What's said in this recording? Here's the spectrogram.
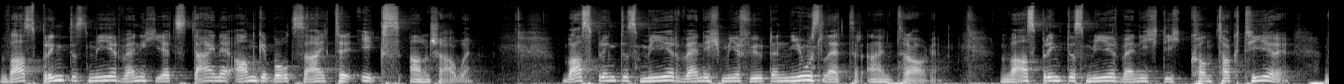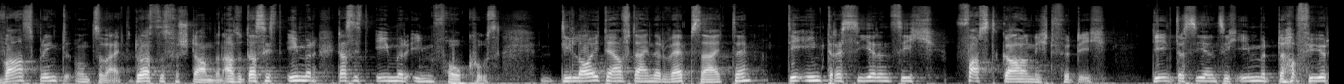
was bringt es mir, wenn ich jetzt deine Angebotsseite X anschaue? Was bringt es mir, wenn ich mir für den Newsletter eintrage? Was bringt es mir, wenn ich dich kontaktiere? Was bringt und so weiter. Du hast es verstanden. Also das ist immer, das ist immer im Fokus. Die Leute auf deiner Webseite, die interessieren sich fast gar nicht für dich. Die interessieren sich immer dafür,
